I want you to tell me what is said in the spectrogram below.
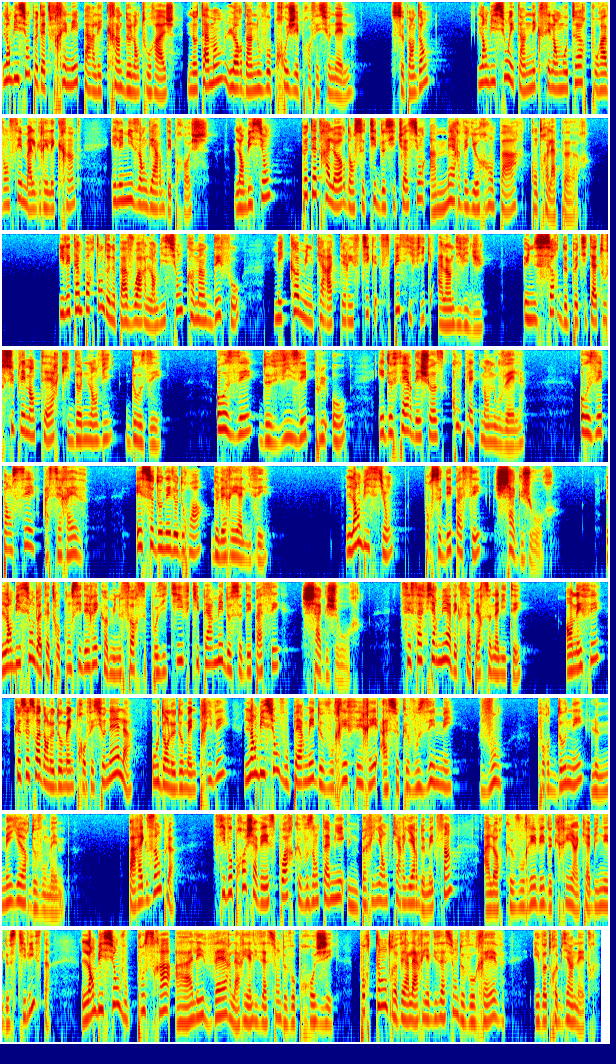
l'ambition peut être freinée par les craintes de l'entourage, notamment lors d'un nouveau projet professionnel. Cependant, l'ambition est un excellent moteur pour avancer malgré les craintes et les mises en garde des proches. L'ambition peut être alors dans ce type de situation un merveilleux rempart contre la peur. Il est important de ne pas voir l'ambition comme un défaut, mais comme une caractéristique spécifique à l'individu. Une sorte de petit atout supplémentaire qui donne l'envie d'oser. Oser de viser plus haut et de faire des choses complètement nouvelles oser penser à ses rêves et se donner le droit de les réaliser. L'ambition pour se dépasser chaque jour. L'ambition doit être considérée comme une force positive qui permet de se dépasser chaque jour. C'est s'affirmer avec sa personnalité. En effet, que ce soit dans le domaine professionnel ou dans le domaine privé, l'ambition vous permet de vous référer à ce que vous aimez, vous, pour donner le meilleur de vous-même. Par exemple, si vos proches avaient espoir que vous entamiez une brillante carrière de médecin, alors que vous rêvez de créer un cabinet de styliste, l'ambition vous poussera à aller vers la réalisation de vos projets, pour tendre vers la réalisation de vos rêves et votre bien-être.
